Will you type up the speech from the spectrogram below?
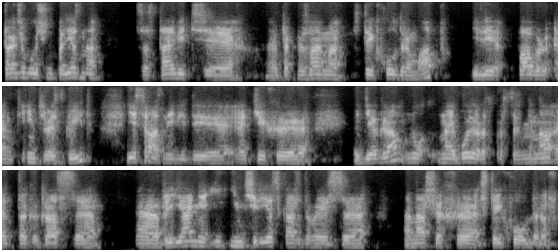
также очень полезно составить э, так называемый stakeholder map, или Power and Interest Grid. Есть разные виды этих диаграмм, но наиболее распространено это как раз влияние и интерес каждого из наших стейкхолдеров.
